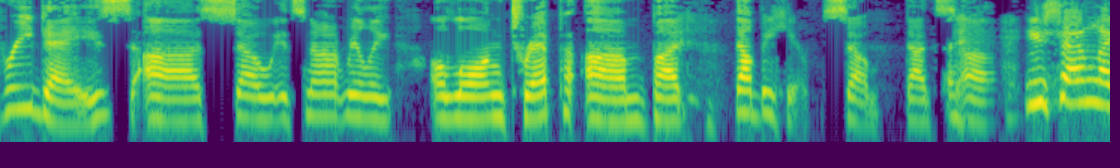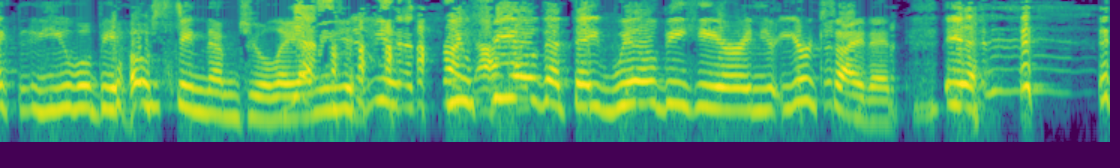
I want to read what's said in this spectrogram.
three days. Uh, so it's not really a long trip. Um, but they'll be here. So that's, uh, You sound like you will be hosting them, Julie. I Yes, mean, you, you, right. you I- feel that they will be here, and you're, you're excited. Yeah.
